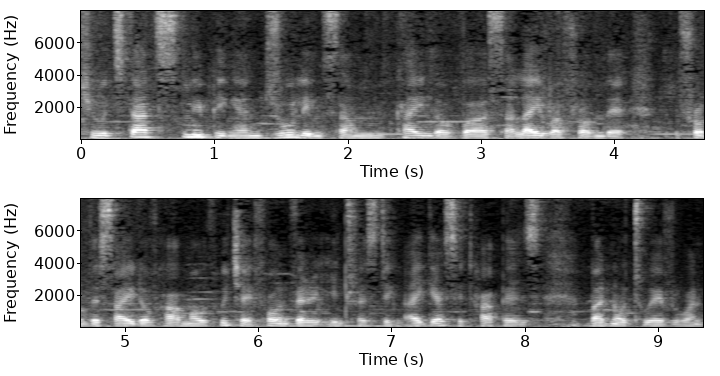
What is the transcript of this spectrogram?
she would start sleeping and drooling some kind of uh, saliva from the from the side of her mouth which i found very interesting. I guess it happens but not to everyone.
